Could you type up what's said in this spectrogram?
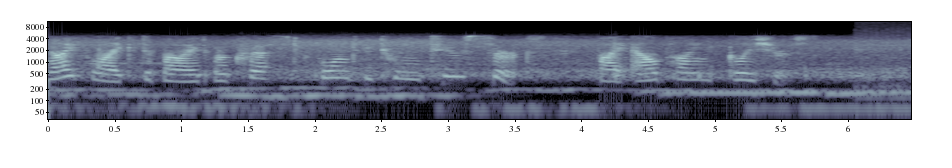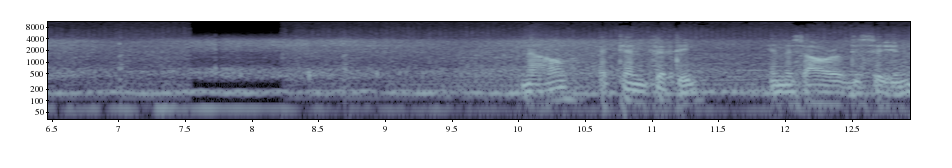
knife-like divide or crest formed between two cirques by alpine glaciers. Now, at 10.50, in this hour of decision,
